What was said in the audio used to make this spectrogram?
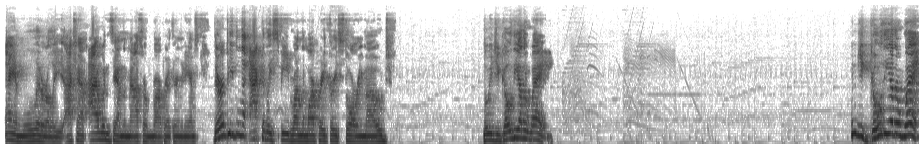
I am literally, actually, I wouldn't say I'm the master of Mario Party 3 minigames. There are people that actively speedrun the Mario Party 3 story mode. Luigi, go the other way. Luigi, go the other way.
